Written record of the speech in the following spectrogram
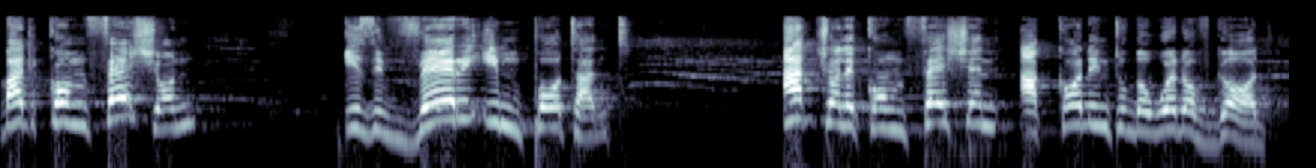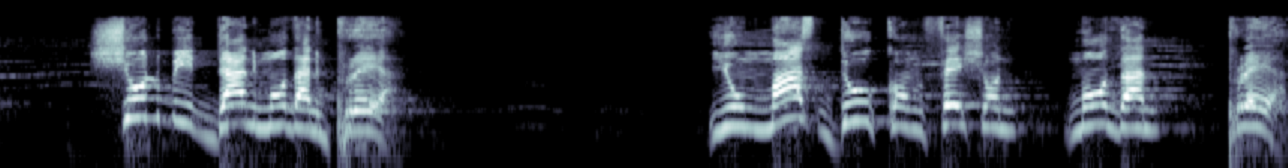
But confession is very important. Actually, confession, according to the Word of God, should be done more than prayer. You must do confession more than prayer.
